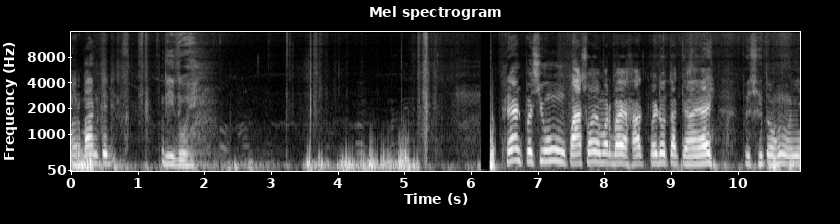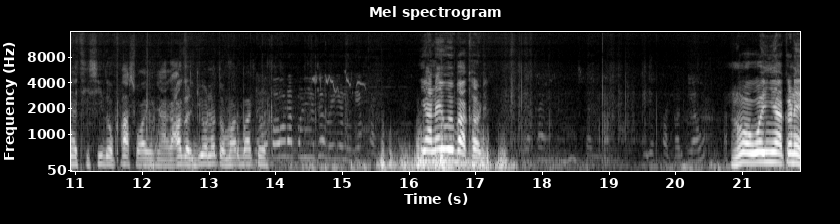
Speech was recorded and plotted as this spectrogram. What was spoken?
મારા બાન કદી દીધો હોય. ફ્રેન્ડ પછી હું પાછો મારા બાએ હાથ પડ્યો તા કે આ આય. પછી તો હું અહીંયાથી સીધો પાછો આવ્યો, ત્યાં આગળ ગયો નતો, મારો બા ત્યાં નહીં હોય બા ખડ નો હોય અહીંયા કણે.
